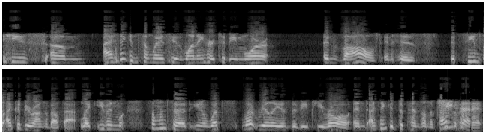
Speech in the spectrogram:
he's. Um, I think in some ways he's wanting her to be more involved in his. It seems I could be wrong about that. Like even someone said, you know, what's what really is the VP role? And I think it depends on the president. She said it.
